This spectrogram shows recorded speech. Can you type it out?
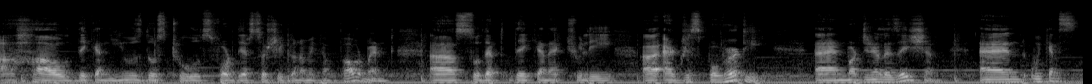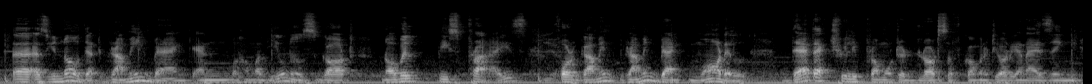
uh, how they can use those tools for their socioeconomic empowerment uh, so that they can actually address poverty and marginalization. And we can uh, as you know that Grameen Bank and Muhammad Yunus got Nobel Peace Prize Yeah. for Grameen, Grameen Bank model that actually promoted lots of community organizing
